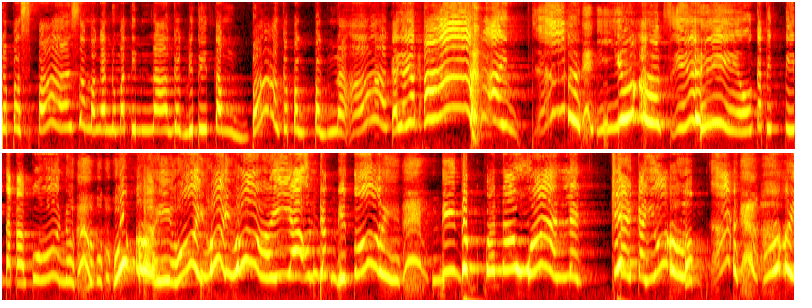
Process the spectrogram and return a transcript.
magapag na itinapaspas sa mga numatinagag dito'y tamba kapag pagnaa. Kaya yan, ah! Ay! Ah! Yucks! Ew! Kapitpita ka ko! No? Hoy! Hoy! Hoy! Hoy! Yaundak dito'y! Didak panawan! Leche kayo! Ay!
